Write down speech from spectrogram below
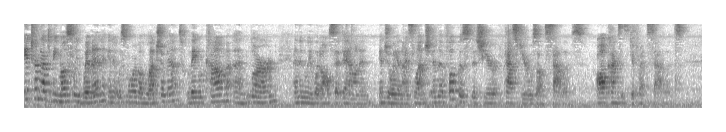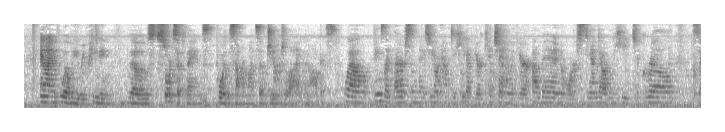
it turned out to be mostly women, and it was more of a lunch event. They would come and learn, and then we would all sit down and enjoy a nice lunch. And the focus this year, past year, was on salads, all kinds of different salads. And I will be repeating those sorts of things for the summer months of June, July, and August. Well, things like that are so nice. You don't have to heat up your kitchen with your oven or stand out in the heat to grill. So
